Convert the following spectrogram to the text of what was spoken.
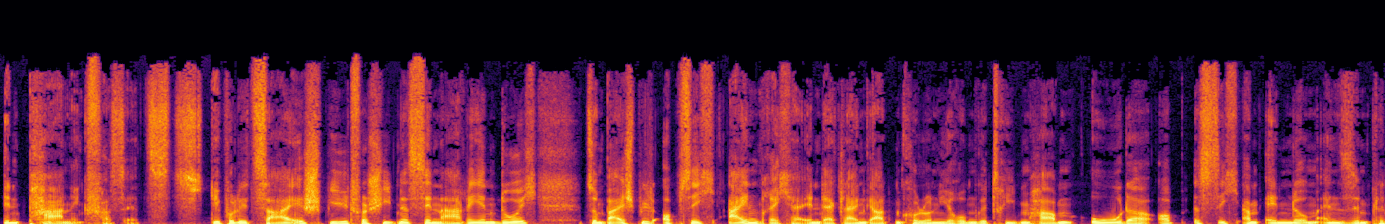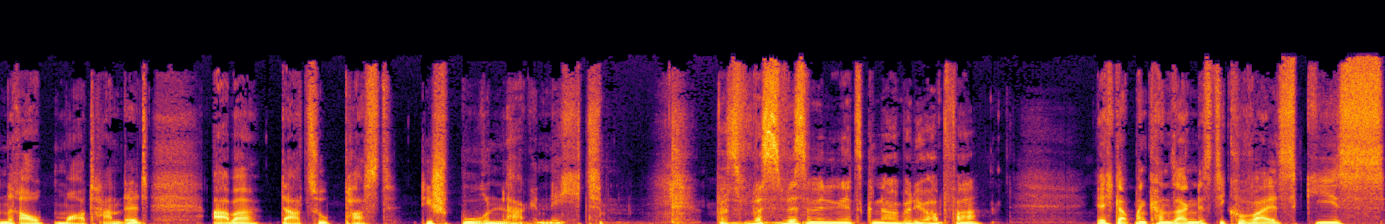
in Panik versetzt. Die Polizei spielt verschiedene Szenarien durch, zum Beispiel, ob sich Einbrecher in der Kleingartenkolonie rumgetrieben haben oder ob es sich am Ende um einen simplen Raubmord handelt. Aber dazu passt die Spurenlage nicht. Was, was wissen wir denn jetzt genau über die Opfer? Ja, ich glaube, man kann sagen, dass die Kowalskis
